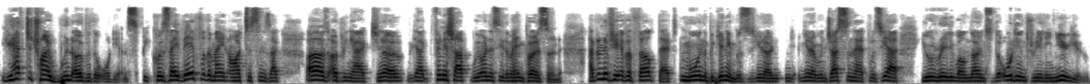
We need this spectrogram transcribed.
you have to try win over the audience because they're there for the main artist and it's like, oh, it's opening act, you know, like finish up. We want to see the main person. I don't know if you ever felt that more in the beginning was, you know, you know, when Justin that was, yeah, you were really well known. So the audience really knew you.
